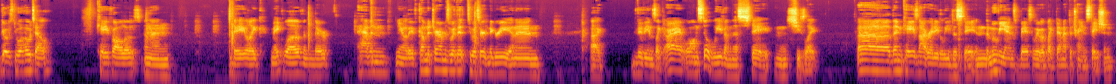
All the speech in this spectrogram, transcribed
goes to a hotel. Kay follows, and then they like make love, and they're having you know they've come to terms with it to a certain degree, and then uh, Vivian's like, "All right, well I'm still leaving this state," and she's like. Uh, then Kay's not ready to leave the state, and the movie ends basically with like them at the train station,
